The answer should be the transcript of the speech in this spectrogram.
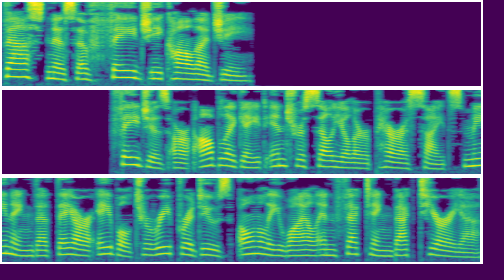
Vastness of phage ecology Phages are obligate intracellular parasites meaning that they are able to reproduce only while infecting bacteria.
